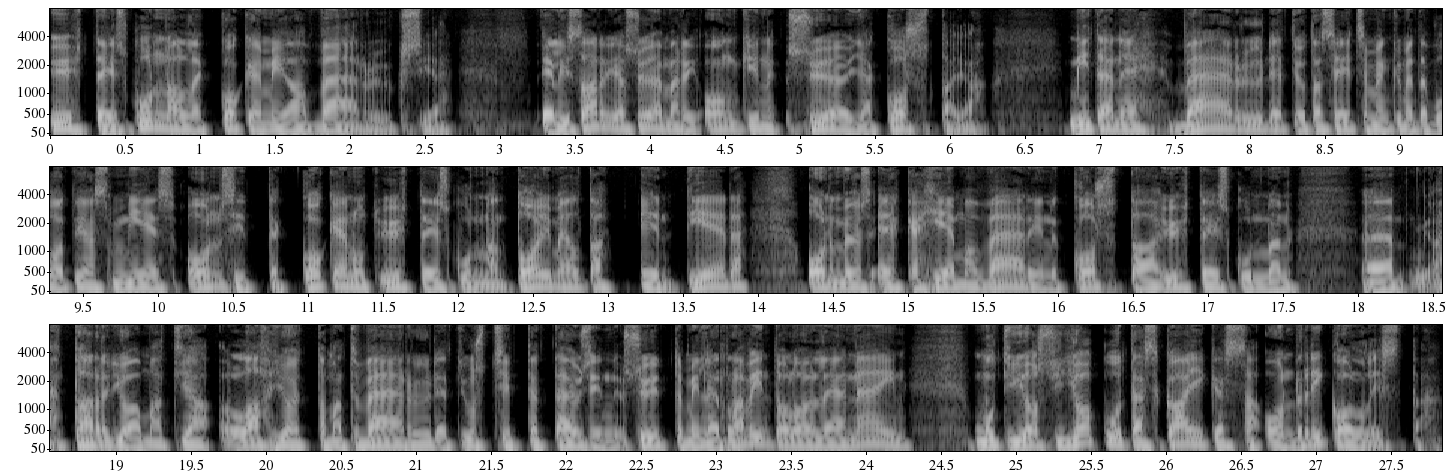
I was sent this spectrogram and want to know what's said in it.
yhteiskunnalle kokemiaan vääryyksiä. Eli sarja Syömäri onkin syöjä kostaja. Mitä ne vääryydet, joita 70-vuotias mies on sitten kokenut yhteiskunnan toimelta, en tiedä. On myös ehkä hieman väärin kostaa yhteiskunnan äh, tarjoamat ja lahjoittamat vääryydet just sitten täysin syyttömille ravintoloille ja näin. Mutta jos joku tässä kaikessa on rikollista,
